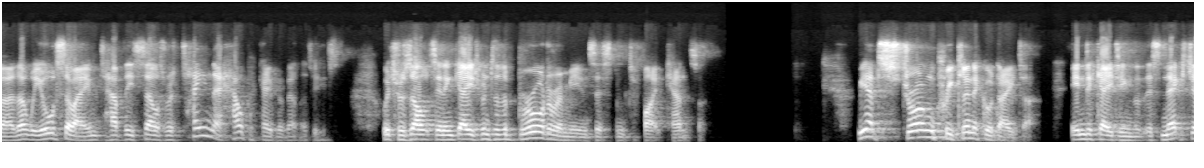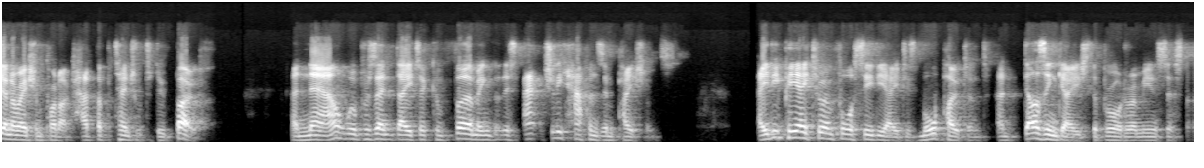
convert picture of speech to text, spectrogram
Further, we also aim to have these cells retain their helper capabilities, which results in engagement of the broader immune system to fight cancer. We had strong preclinical data indicating that this next generation product had the potential to do both, And now we'll present data confirming that this actually happens in patients. ADP-A2M4CD8 is more potent and does engage the broader immune system,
